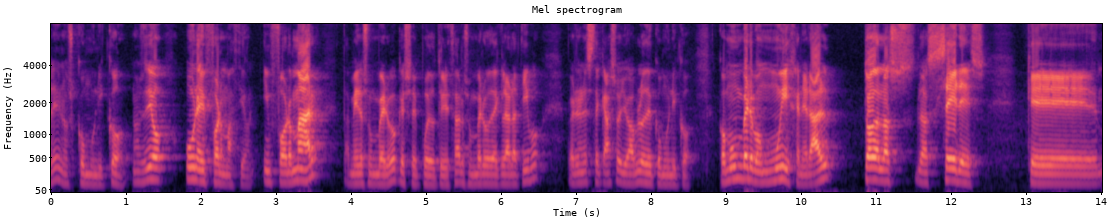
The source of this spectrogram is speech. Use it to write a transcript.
Nos comunicó, nos dio una información. Informar también es un verbo que se puede utilizar, es un verbo declarativo, pero en este caso yo hablo de comunicó. Como un verbo muy general, todas las, seres que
